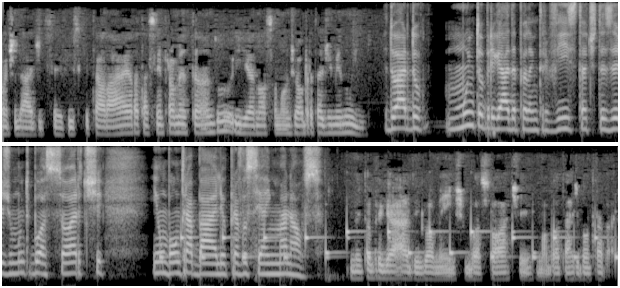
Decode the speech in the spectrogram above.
quantidade de serviço que está lá, ela está sempre aumentando e a nossa mão de obra está diminuindo. Eduardo, muito obrigada pela entrevista. Te desejo muito boa sorte e um bom trabalho para você aí em Manaus. Muito obrigado, igualmente. Boa sorte, uma boa tarde, bom trabalho.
